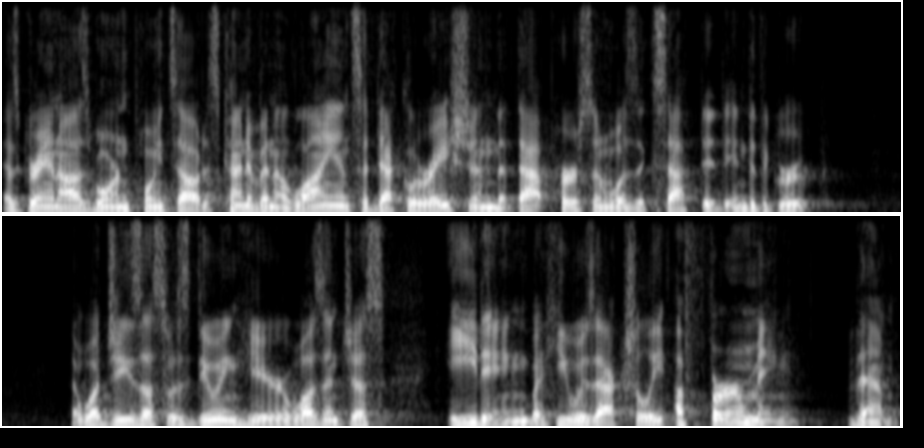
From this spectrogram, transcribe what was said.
as Grant Osborne points out, it's kind of an alliance, a declaration that that person was accepted into the group. That what Jesus was doing here wasn't just eating, but he was actually affirming them.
